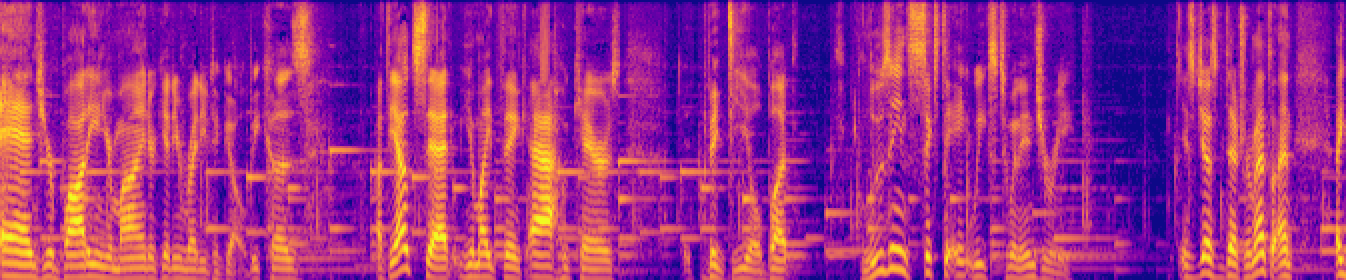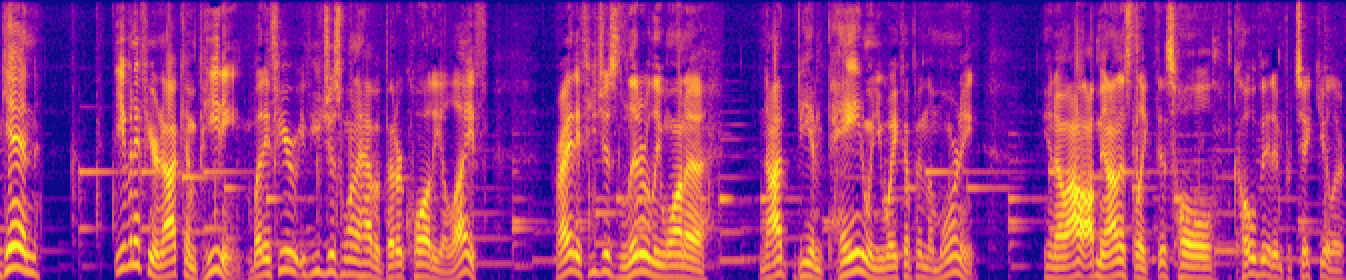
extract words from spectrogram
and your body and your mind are getting ready to go. Because at the outset you might think ah who cares? Big deal. But losing six to eight weeks to an injury is just detrimental. And again, even if you're not competing, but if you're if you just want to have a better quality of life, right? If you just literally want to not be in pain when you wake up in the morning, you know, I'll, I'll be honest. Like this whole COVID in particular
